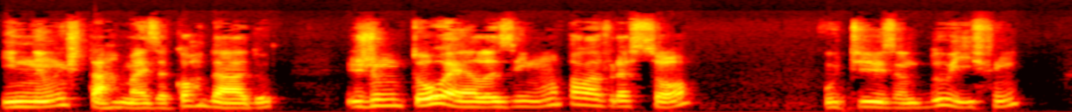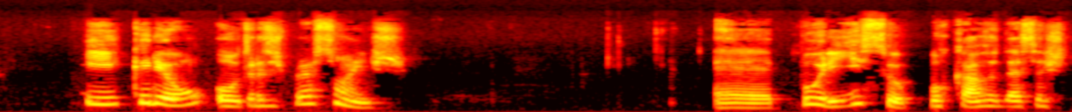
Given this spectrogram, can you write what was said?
e não estar mais acordado juntou elas em uma palavra só, utilizando do hífen, e criou outras expressões. É, por isso, por causa dessas,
